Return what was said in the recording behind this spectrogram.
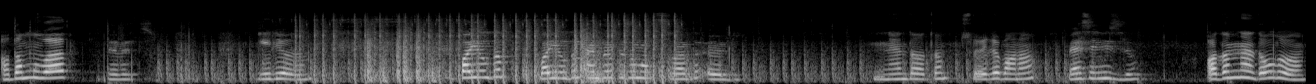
Adam mı var? Evet. Geliyorum. Bayıldım. Bayıldım. M416 vardı. Öldüm. Nerede adam? Söyle bana. Ben seni izliyorum. Adam nerede oğlum?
